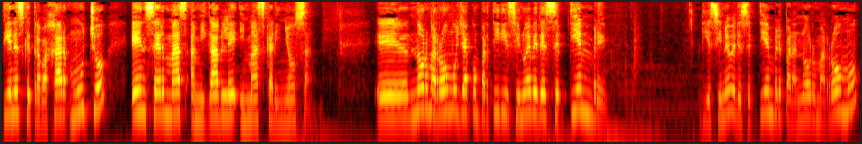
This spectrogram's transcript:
tienes que trabajar mucho en ser más amigable y más cariñosa. Eh, Norma Romo ya compartí 19 de septiembre. 19 de septiembre para Norma Romo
